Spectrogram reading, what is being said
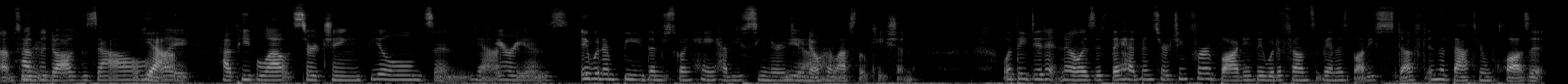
Um, so Have the dogs out. Yeah. Like have people out searching fields and Yeah. areas. it wouldn't be them just going, "Hey, have you seen her? Do you know her last location?" What they didn't know is if they had been searching for a body, they would have found Savanna's body stuffed in the bathroom closet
